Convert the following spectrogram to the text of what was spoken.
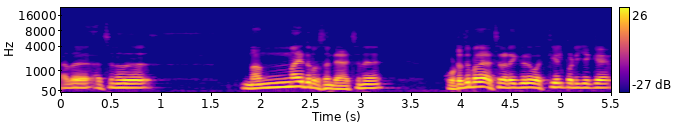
അത് അച്ഛനത് നന്നായിട്ട് പ്രസന്റ് ആയി. അച്ഛന് കൂട്ടത്തിൽ പറയാം അച്ഛനിടയ്ക്ക് ഒരു വക്കീൽ പഠിക്കൊക്കെ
